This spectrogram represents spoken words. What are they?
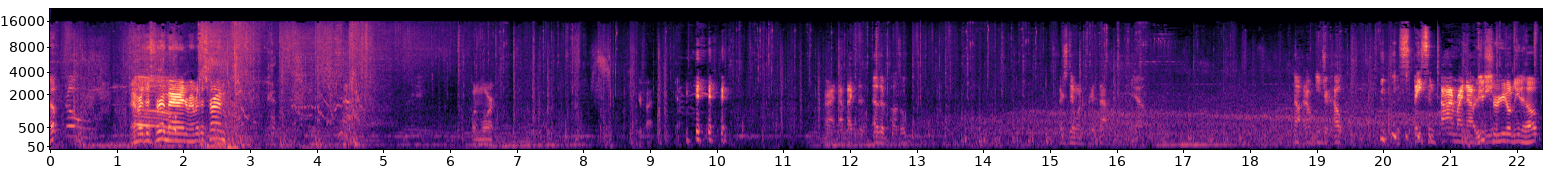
Oh. Remember this room, Aaron. Remember this room. One more. You're fine. Yeah. All right, now back to the other puzzle. I just didn't want to forget that one. yeah. No, I don't need your help. With space and time right now, Are you BD. sure you don't need help?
